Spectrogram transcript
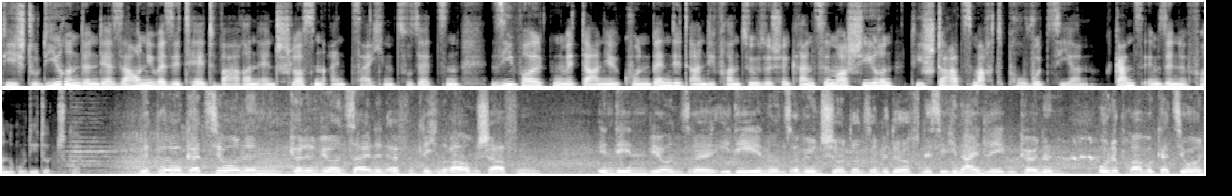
Die Studierenden der Saaruniversität waren entschlossen, ein Zeichen zu setzen. Sie wollten mit Daniel Cohn-Bendit an die französische Grenze marschieren, die Staatsmacht provozieren. Ganz im Sinne von Rudi Dutschke. Mit Provokationen können wir uns einen öffentlichen Raum schaffen, in denen wir unsere Ideen, unsere Wünsche und unsere Bedürfnisse hineinlegen können. Ohne Provokation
